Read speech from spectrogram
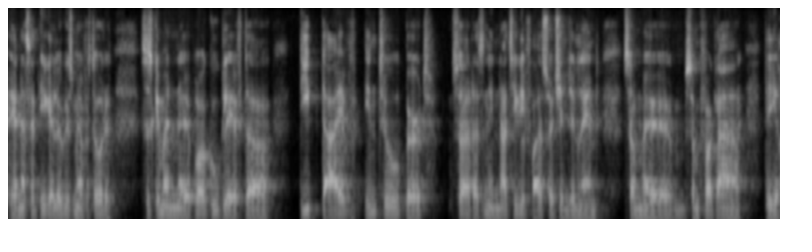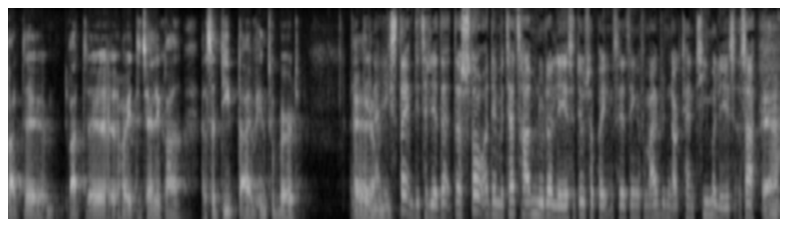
han sat ikke er lykkedes med at forstå det, så skal man øh, prøve at google efter Deep Dive into Bird så er der sådan en artikel fra Search Engine Land, som, øh, som forklarer det i ret, øh, ret øh, høj detaljegrad. Altså Deep Dive into Bird. Den, den er øhm. ekstremt detaljeret. Der, der står, at den vil tage 30 minutter at læse. Det er jo så på engelsk, så jeg tænker, for mig vil det nok tage en time at læse. Og så ja.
